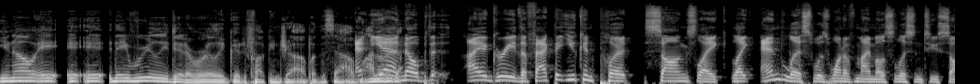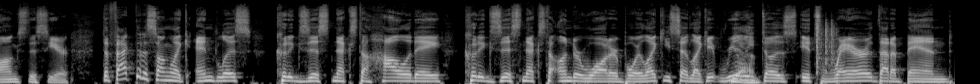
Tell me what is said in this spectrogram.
You know, it, it, it they really did a really good fucking job with this album. I And don't yeah, no, but th- I agree. The fact that you can put songs like like "Endless" was one of my most listened to songs this year. The fact that a song like "Endless" could exist next to "Holiday," could exist next to "Underwater Boy," like you said, like it really Yeah. does. It's rare that a band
